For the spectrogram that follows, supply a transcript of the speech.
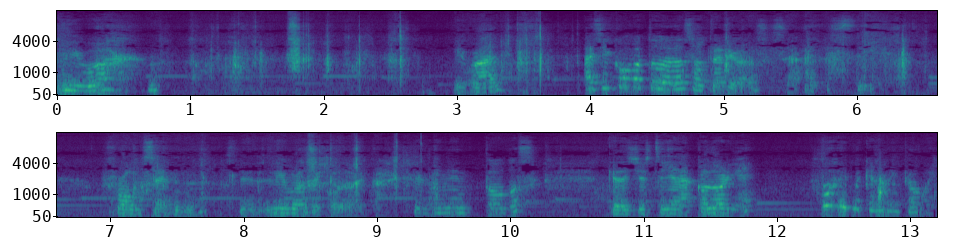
igual, igual, así como todas las anteriores. Frozen, libros de color, que vienen todos, que de hecho esto ya coloreé. Uy, me queda bien kawaii,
